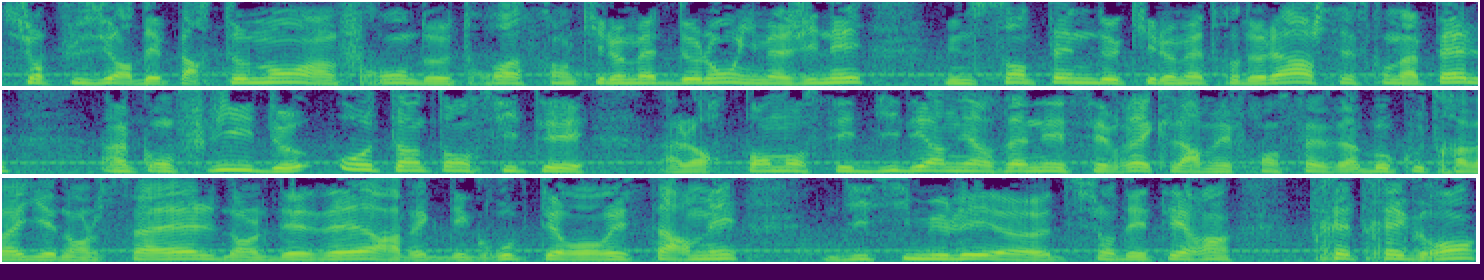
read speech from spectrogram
sur plusieurs départements, un front de 300 km de long, imaginez une centaine de kilomètres de large. C'est ce qu'on appelle un conflit de haute intensité. Alors pendant ces dix dernières années, c'est vrai que l'armée française a beaucoup travaillé dans le Sahel, dans le désert, avec des groupes terroristes armés dissimulés euh, sur des terrains très très grands.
